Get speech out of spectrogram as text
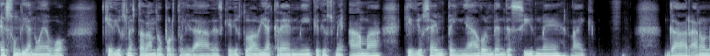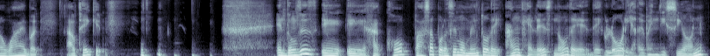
es un día nuevo, que Dios me está dando oportunidades, que Dios todavía cree en mí, que Dios me ama, que Dios se ha empeñado en bendecirme. Like, God, I don't know why, but I'll take it. Entonces eh, eh, Jacob pasa por ese momento de ángeles, ¿no? De, gloria, de bendición.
